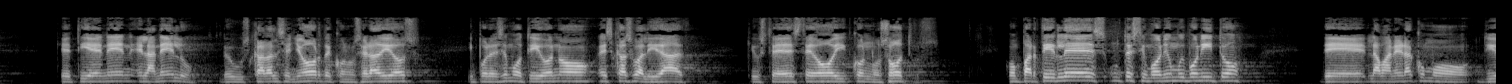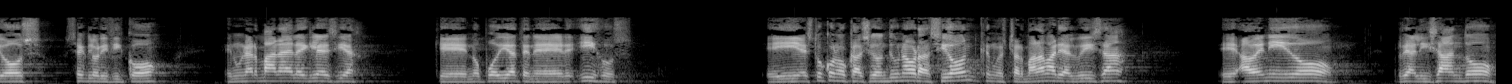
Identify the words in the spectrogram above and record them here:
que tienen el anhelo de buscar al Señor, de conocer a Dios, y por ese motivo no es casualidad que usted esté hoy con nosotros. Compartirles un testimonio muy bonito de la manera como Dios se glorificó en una hermana de la iglesia que no podía tener hijos. Y esto con ocasión de una oración que nuestra hermana María Luisa eh, ha venido realizando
